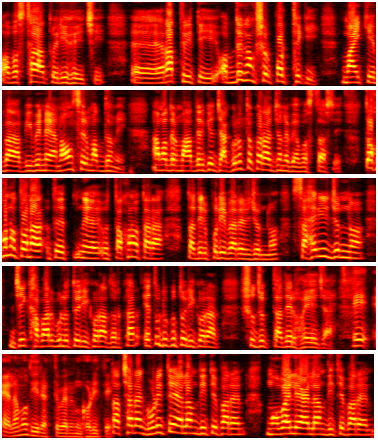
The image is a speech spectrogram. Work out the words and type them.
অবস্থা তৈরি হয়েছে রাত্রিতে অর্ধেকাংশের পর থেকেই মাইকে বা বিভিন্ন অ্যানাউন্সের মাধ্যমে আমাদের মাদেরকে জাগ্রত করার জন্য ব্যবস্থা আছে। তখনও তোনা তে- এ, তখনও তারা তাদের পরিবারের জন্য সাহারির জন্য যে খাবারগুলো তৈরি করা দরকার এতটুকু তৈরি করার সুযোগ তাদের হয়ে যায়। এই অ্যালামও দিয়ে রাখতে পারেন ঘড়িতে? তাছাড়া ঘড়িতে অ্যালার্ম দিতে পারেন মোবাইলে অ্যালার্ম দিতে পারেন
